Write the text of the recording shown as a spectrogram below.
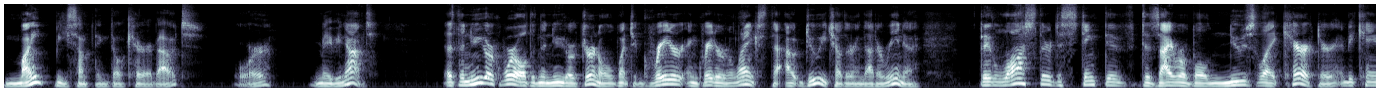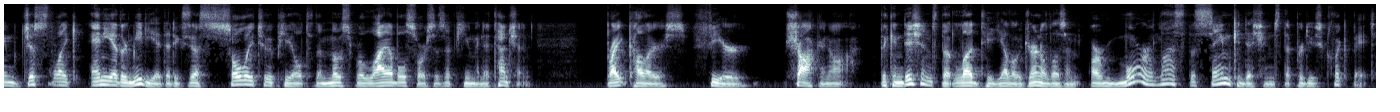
might be something they'll care about, or maybe not. As the New York World and the New York Journal went to greater and greater lengths to outdo each other in that arena, they lost their distinctive, desirable news like character and became just like any other media that exists solely to appeal to the most reliable sources of human attention bright colors, fear, shock, and awe. The conditions that led to yellow journalism are more or less the same conditions that produce clickbait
